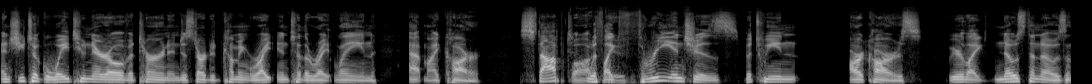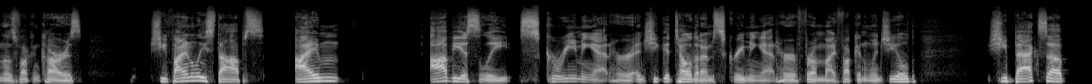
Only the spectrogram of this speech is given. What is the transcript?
And she took way too narrow of a turn and just started coming right into the right lane at my car. Stopped Fuck, with like dude. three inches between our cars. We were like nose to nose in those fucking cars. She finally stops. I'm obviously screaming at her, and she could tell that I'm screaming at her from my fucking windshield. She backs up,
